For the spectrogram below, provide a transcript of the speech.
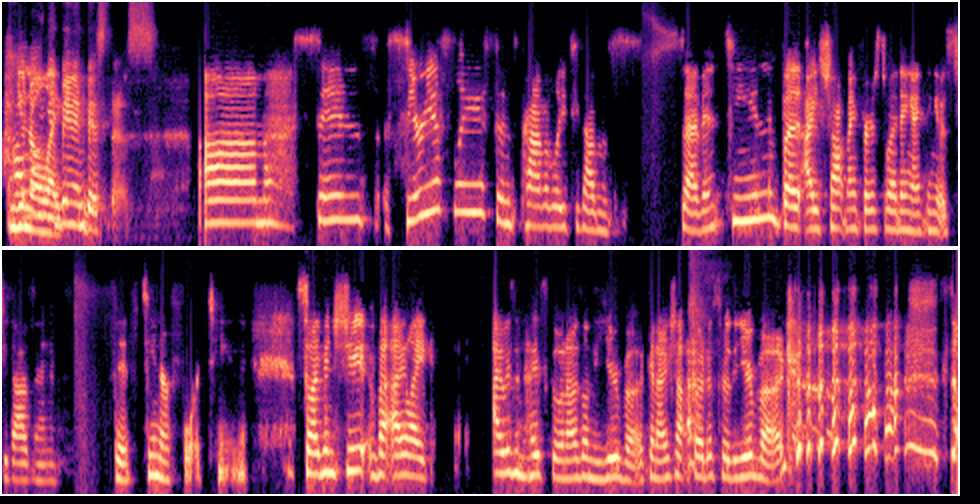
How you know, like been in business. Um, since seriously, since probably 2017, but I shot my first wedding. I think it was 2015 or 14. So I've been shoot, but I like, I was in high school and I was on the yearbook and I shot photos for the yearbook. so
